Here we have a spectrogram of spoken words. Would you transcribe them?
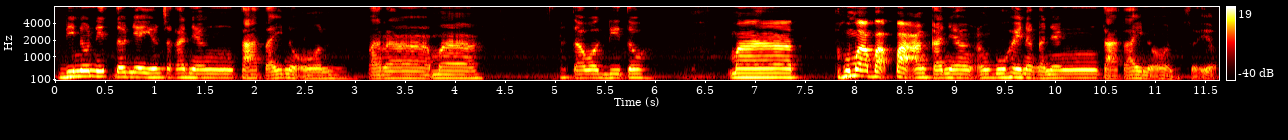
dinonate daw niya yun sa kanyang tatay noon para ma tawag dito ma humaba pa ang kanyang ang buhay ng kanyang tatay noon. So yun.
